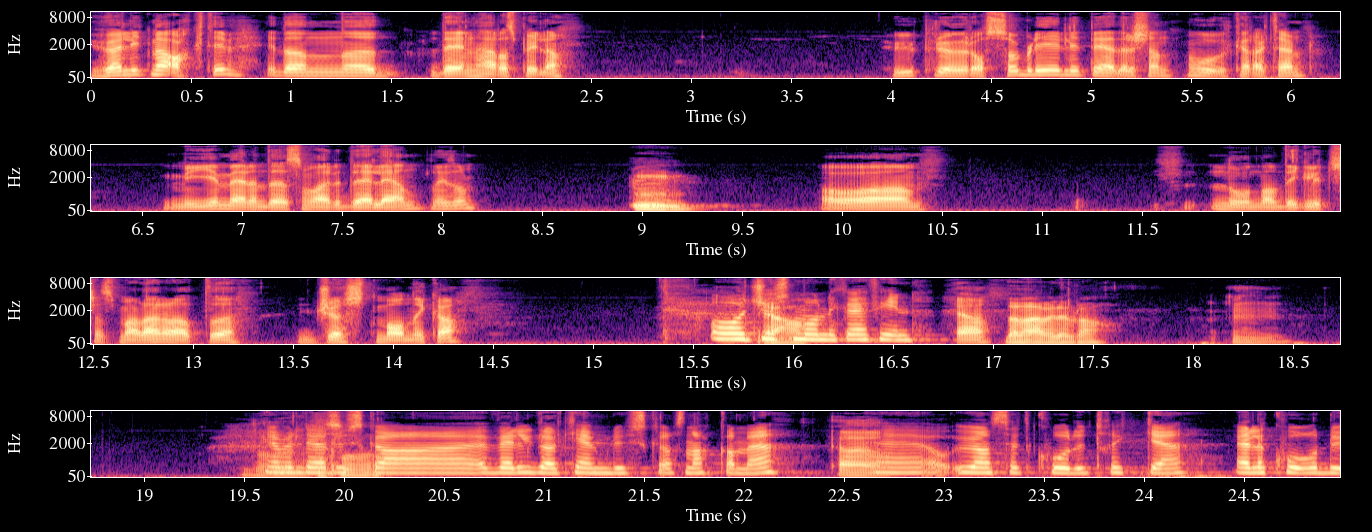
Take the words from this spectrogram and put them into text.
Hun er litt mer aktiv i den eh, delen her av spillet. Hun prøver også å bli litt bedre kjent med hovedkarakteren. Mye mer enn det som var i del én, liksom. Mm. Og noen av de glitchene som er der, er at eh, Just Monica Å, Just Ja. Monica er fin. Ja. Den er veldig bra. mm. Er vel det du skal velge hvem du skal snakke med. Ja, ja. Eh, og uansett hvor du trykker, eller hvor du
